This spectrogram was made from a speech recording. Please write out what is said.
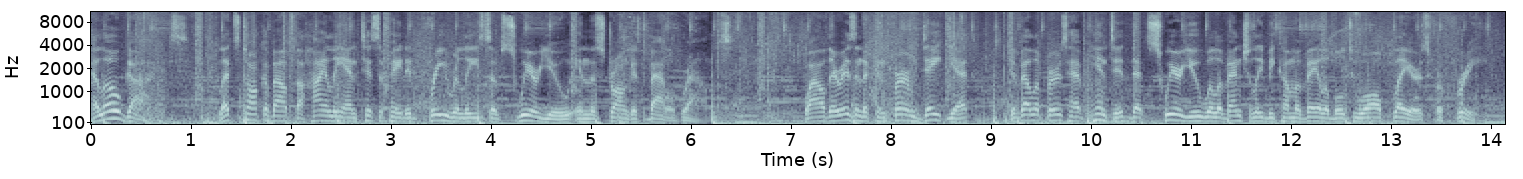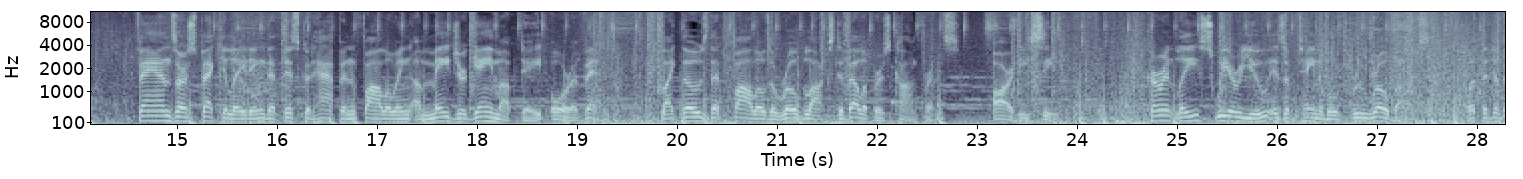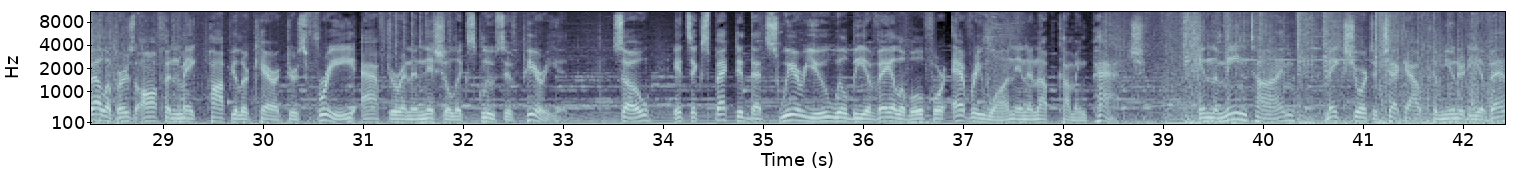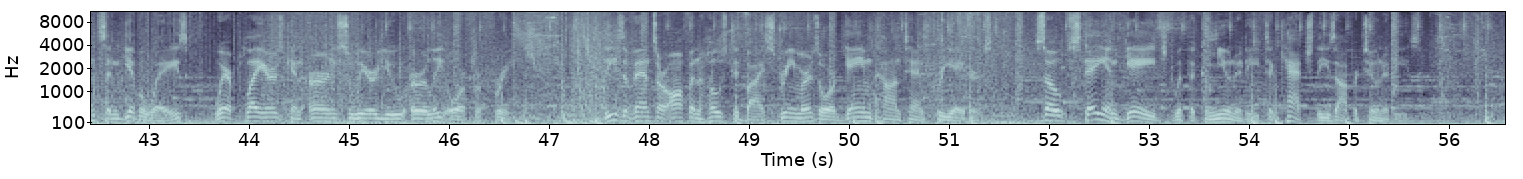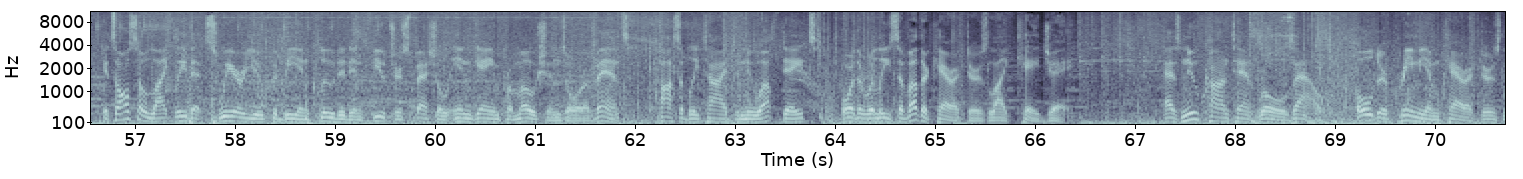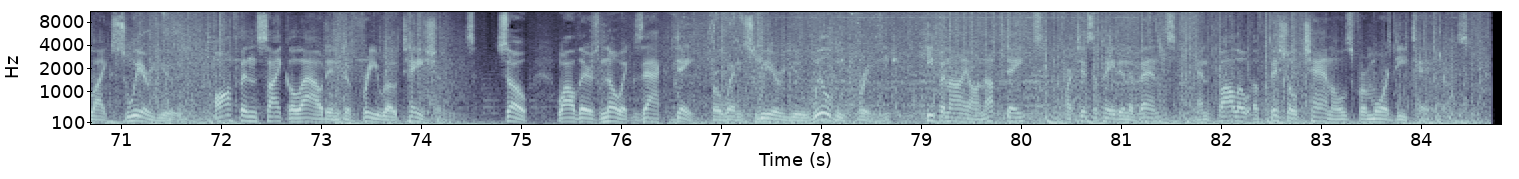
Hello guys! Let's talk about the highly anticipated free release of Suiryu in the strongest battlegrounds. While there isn't a confirmed date yet, developers have hinted that Suiryu will eventually become available to all players for free. Fans are speculating that this could happen following a major game update or event, like those that follow the Roblox Developers Conference, RDC. Currently, Suiryu is obtainable through Robux, but the developers often make popular characters free after an initial exclusive period. So, it's expected that Suiryu will be available for everyone in an upcoming patch. In the meantime, make sure to check out community events and giveaways where players can earn Suiryu early or for free. These events are often hosted by streamers or game content creators, so stay engaged with the community to catch these opportunities. It's also likely that Suiryu could be included in future special in-game promotions or events, possibly tied to new updates or the release of other characters like KJ. As new content rolls out, older premium characters like Suiryu often cycle out into free rotations. So, while there's no exact date for when Suiryu will be free, Keep an eye on updates, participate in events, and follow official channels for more details.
